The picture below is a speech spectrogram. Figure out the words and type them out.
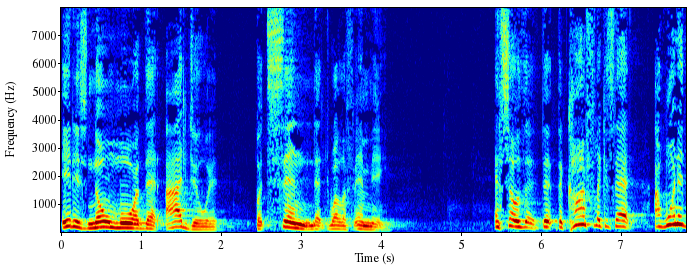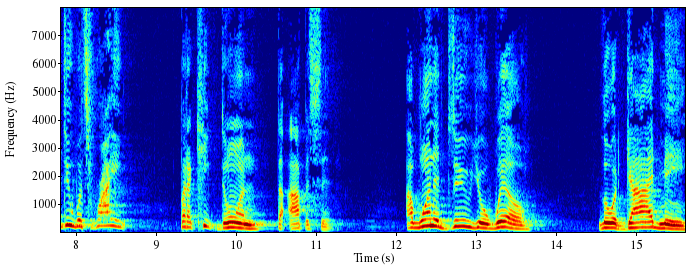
it is no more that I do it, but sin that dwelleth in me. And so the, the, the conflict is that I want to do what's right, but I keep doing the opposite. I want to do your will. Lord, guide me,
